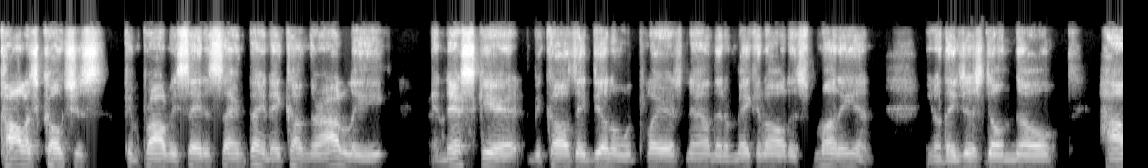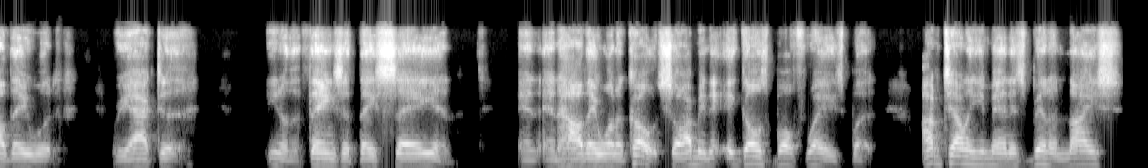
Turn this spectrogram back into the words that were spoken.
college coaches can probably say the same thing. They come to our league and they're scared because they're dealing with players now that are making all this money, and you know they just don't know how they would react to you know the things that they say and and and how they want to coach. So I mean, it, it goes both ways. But I'm telling you, man, it's been a nice.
